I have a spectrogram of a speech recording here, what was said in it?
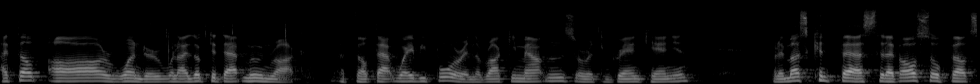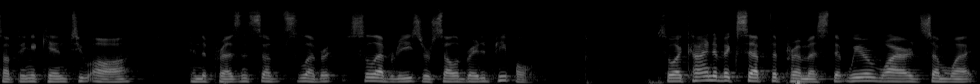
I felt awe or wonder when I looked at that moon rock. I felt that way before in the Rocky Mountains or at the Grand Canyon. But I must confess that I've also felt something akin to awe in the presence of celebra- celebrities or celebrated people. So I kind of accept the premise that we are wired somewhat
